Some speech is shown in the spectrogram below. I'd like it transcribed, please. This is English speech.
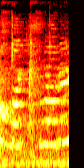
how much Schroeder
